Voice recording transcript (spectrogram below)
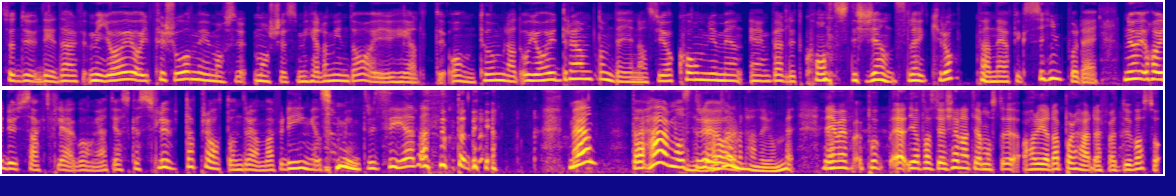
Så du, det är därför. Men jag, jag försov mig i morse, morse, så hela min dag är ju helt omtumlad. Och jag har ju drömt om dig i natt, så jag kom ju med en, en väldigt konstig känsla i kroppen när jag fick syn på dig. Nu har ju du sagt flera gånger att jag ska sluta prata om drömmar, för det är ingen som är intresserad av det. Men det här måste Den du här göra. drömmen handlar ju om mig. Nej, men på, eh, ja, fast jag känner att jag måste ha reda på det här därför att du var så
